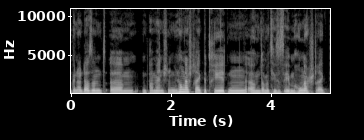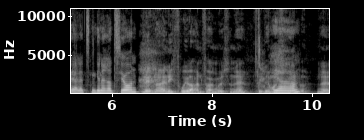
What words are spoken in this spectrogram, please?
genau, da sind ähm, ein paar Menschen in den Hungerstreik getreten. Ähm, damals hieß es eben Hungerstreik der letzten Generation. Wir hätten eigentlich früher anfangen müssen, ne? Zu demonstrieren. Ja. Ne?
